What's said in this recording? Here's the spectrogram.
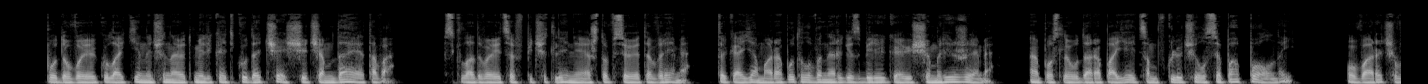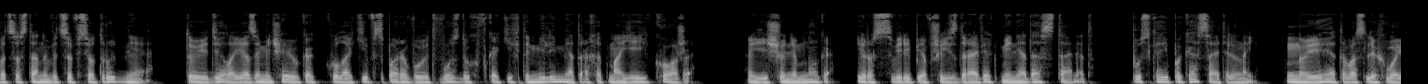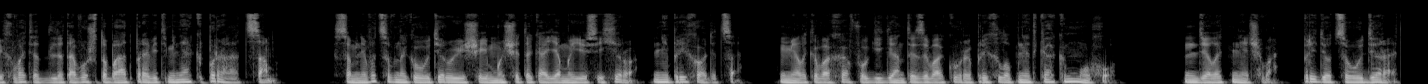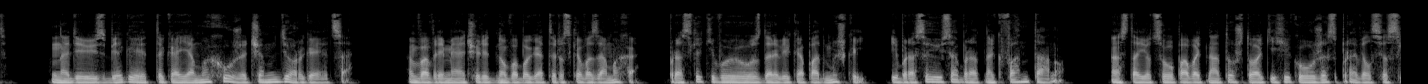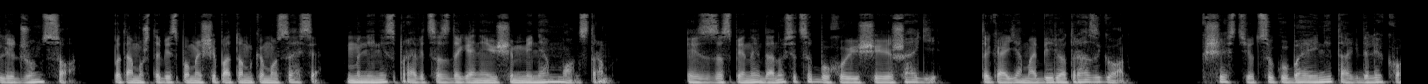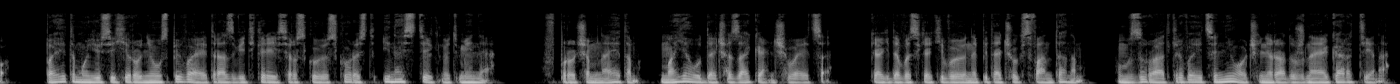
Пудовые кулаки начинают мелькать куда чаще, чем до этого. Складывается впечатление, что все это время Такаяма работал в энергосберегающем режиме, а после удара по яйцам включился по полной. Уворачиваться становится все труднее. То и дело я замечаю, как кулаки вспарывают воздух в каких-то миллиметрах от моей кожи. Еще немного, и рассверепевший здоровяк меня достанет, пускай по касательной, но и этого с лихвой хватит для того, чтобы отправить меня к праотцам. Сомневаться в нокаутирующей мощи Такаяма Йосихиро не приходится. Мелкого хафу гигант из Ивакуры прихлопнет как муху. Делать нечего, придется удирать. Надеюсь, бегает Такаяма хуже, чем дергается. Во время очередного богатырского замаха проскакиваю у здоровяка под мышкой и бросаюсь обратно к фонтану. Остается уповать на то, что Акихико уже справился с Ли Джунсо, потому что без помощи потомка Мусаси мне не справиться с догоняющим меня монстром. Из-за спины доносятся бухающие шаги. Такаяма берет разгон. К счастью, Цукубай не так далеко, поэтому Юсихиро не успевает развить крейсерскую скорость и настигнуть меня. Впрочем, на этом моя удача заканчивается. Когда выскакиваю на пятачок с фонтаном, взору открывается не очень радужная картина.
